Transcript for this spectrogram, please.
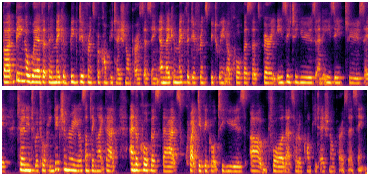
but being aware that they make a big difference for computational processing and they can make the difference between a corpus that's very easy to use and easy to say turn into a talking dictionary or something like that, and a corpus that's quite difficult to use um, for that sort of computational processing.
